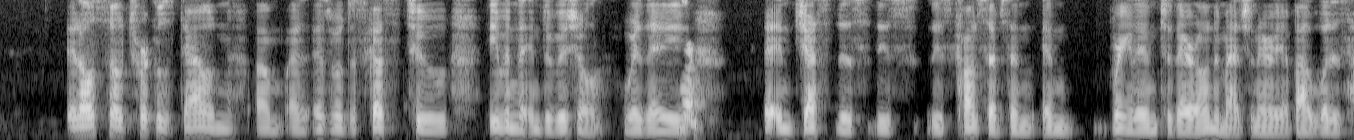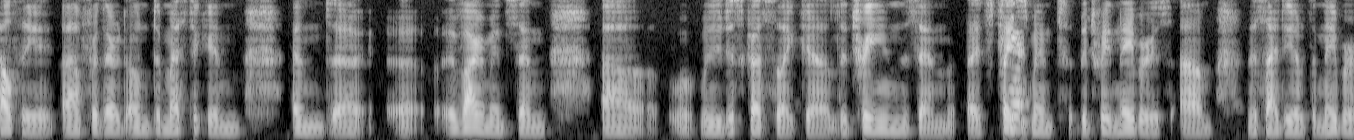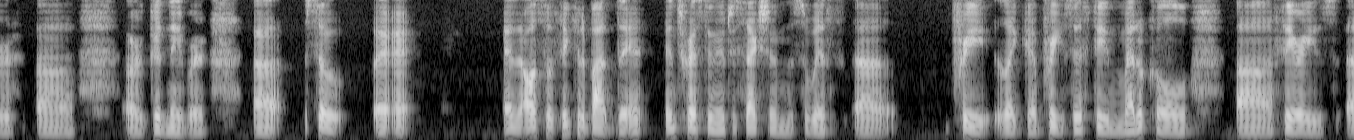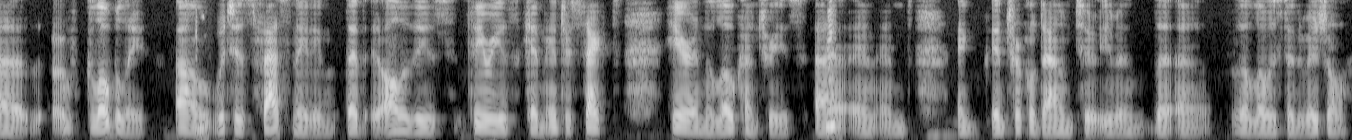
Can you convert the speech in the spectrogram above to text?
it also trickles down, um, as, we'll discuss, to even the individual, where they yeah. ingest this these these concepts and and bring it into their own imaginary about what is healthy uh, for their own domestic and and uh, uh, environments and uh, when you discuss like uh, latrines and its placement yeah. between neighbors, um, this idea of the neighbor uh, or good neighbor. Uh, so, and also thinking about the interesting intersections with uh, pre like uh, pre-existing medical uh, theories uh, globally. Mm-hmm. which is fascinating that all of these theories can intersect here in the Low Countries uh, mm-hmm. and, and, and and trickle down to even the uh, the lowest individual.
